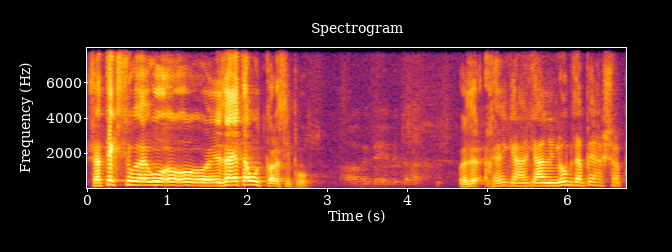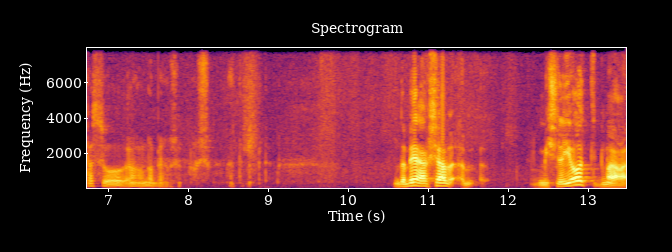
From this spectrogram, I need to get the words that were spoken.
שהטקסט הוא, הוא, הוא, הוא, זה היה טעות כל הסיפור. וזה, רגע, רגע, אני לא מדבר עכשיו פסוק, אני לא מדבר עכשיו. אתה מדבר? עכשיו, משניות, גמרא,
